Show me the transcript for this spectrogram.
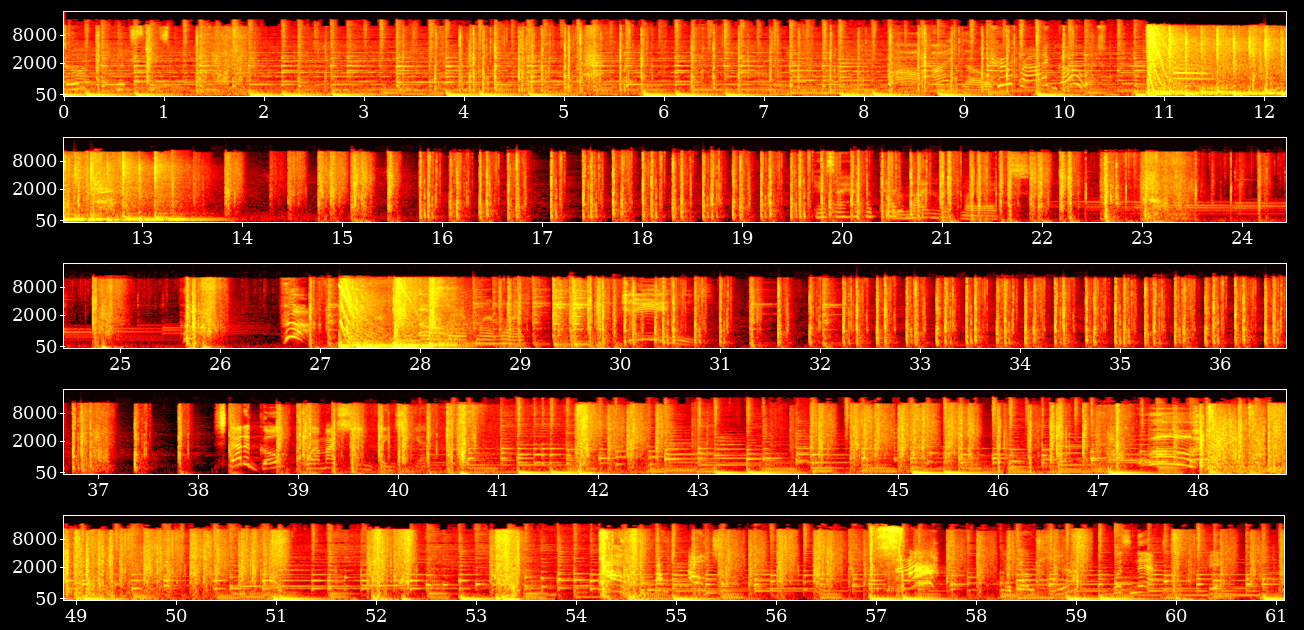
So, looks easy. goat, or am I seeing things again? Ah! What's next? Pig?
